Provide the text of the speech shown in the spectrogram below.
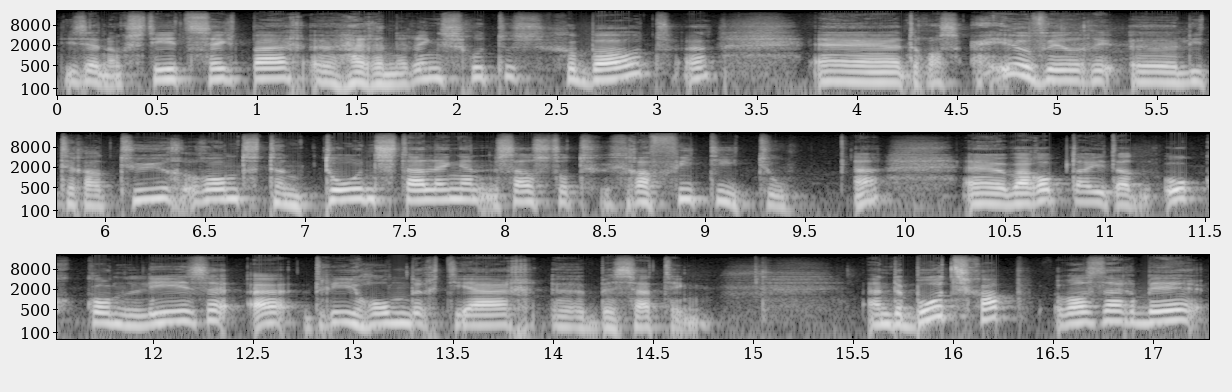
die zijn nog steeds zichtbaar, uh, herinneringsroutes gebouwd. Uh, er was heel veel uh, literatuur rond, tentoonstellingen, zelfs tot graffiti toe. Eh, waarop dat je dan ook kon lezen, eh, 300 jaar eh, bezetting. En de boodschap was daarbij,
